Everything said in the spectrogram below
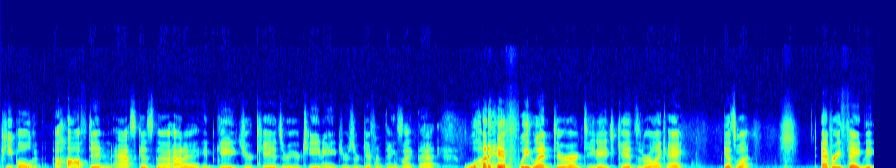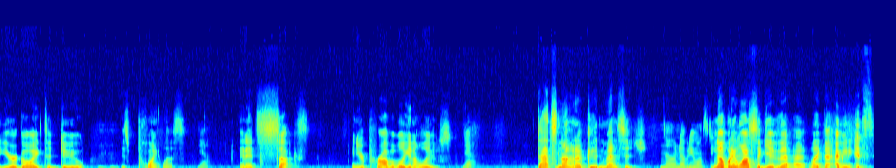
people often ask us though how to engage your kids or your teenagers or different things like that. What if we went to our teenage kids and were like, "Hey, guess what? Everything that you're going to do Mhm. is pointless. Yeah. And it sucks. And you're probably going to lose." Yeah. That's not a good message. No, nobody wants to. Nobody that. wants to give that like that. I mean, it's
